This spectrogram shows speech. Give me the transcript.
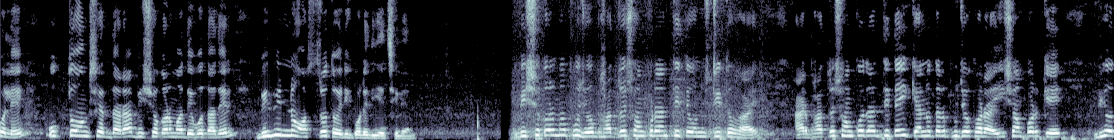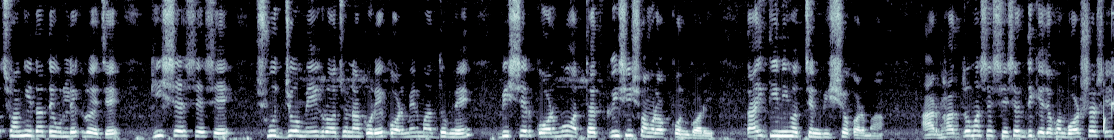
হলে উক্ত অংশের দ্বারা বিশ্বকর্মা দেবতাদের বিভিন্ন অস্ত্র তৈরি করে দিয়েছিলেন। বিশ্বকর্মা পুজো ভাদ্র সংক্রান্তিতে অনুষ্ঠিত হয়। আর ভাদ্র সংক্রান্তিতেই কেন তার পুজো করা এই সম্পর্কে বৃহৎ সংহিতাতে উল্লেখ রয়েছে। গ্রীষ্মের শেষে সূর্য মেঘ রচনা করে কর্মের মাধ্যমে বিশ্বের কর্ম অর্থাৎ কৃষি সংরক্ষণ করে। তাই তিনি হচ্ছেন বিশ্বকর্মা। আর ভাদ্র মাসের শেষের দিকে যখন বর্ষা শেষ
